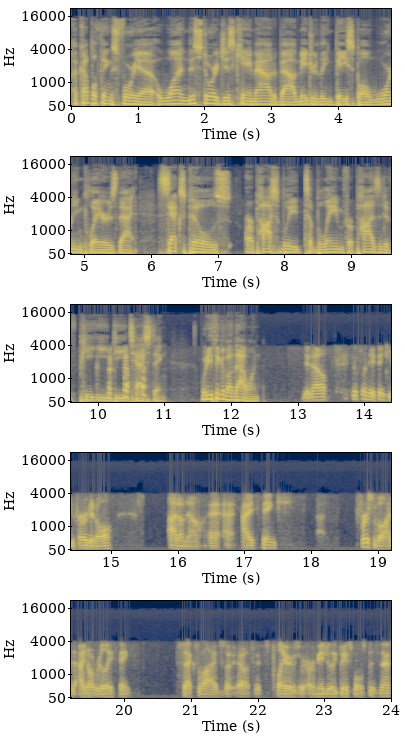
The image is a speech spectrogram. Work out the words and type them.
A couple things for you. One, this story just came out about Major League Baseball warning players that sex pills are possibly to blame for positive PED testing. What do you think about that one? You know, just when you think you've heard it all, I don't know. I, I think, first of all, I, I don't really think sex lives, uh, if it's players or, or Major League Baseball's business.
